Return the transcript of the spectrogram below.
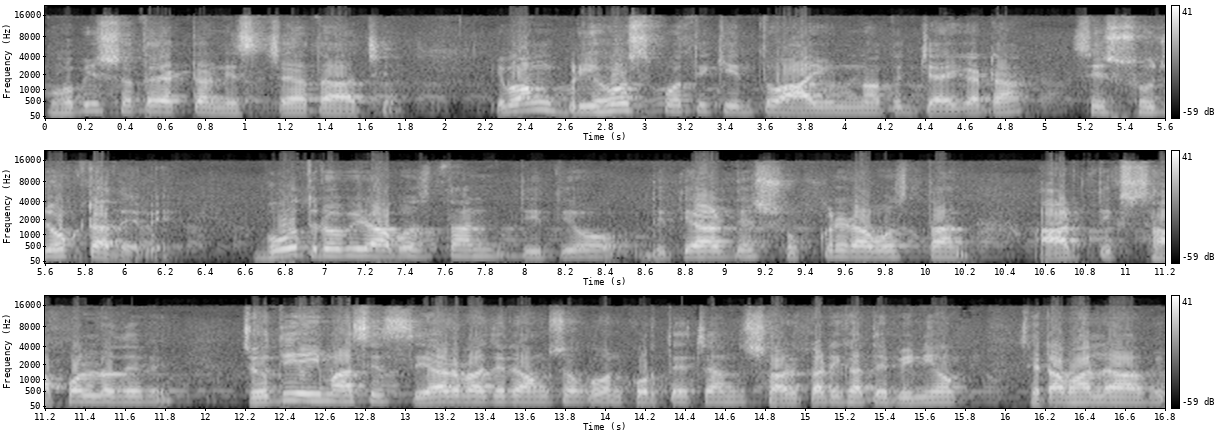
ভবিষ্যতের একটা নিশ্চয়তা আছে এবং বৃহস্পতি কিন্তু আয় উন্নতির জায়গাটা, সেই সুযোগটা দেবে। বুধ রবির অবস্থান, দ্বিতীয়, দ্বিতীয়ার্ধে শুক্রের অবস্থান, আর্থিক সাফল্য দেবে। যদি এই মাসে শেয়ার বাজারে অংশগ্রহণ করতে চান, সরকারি খাতে বিনিয়োগ, সেটা ভালো হবে।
